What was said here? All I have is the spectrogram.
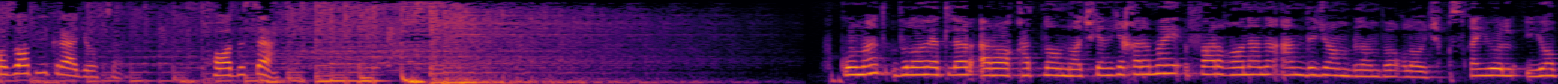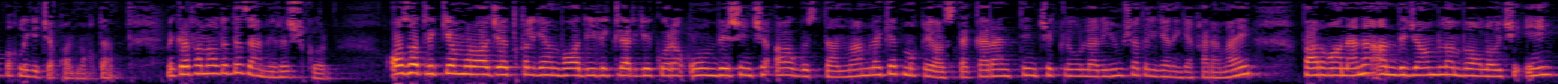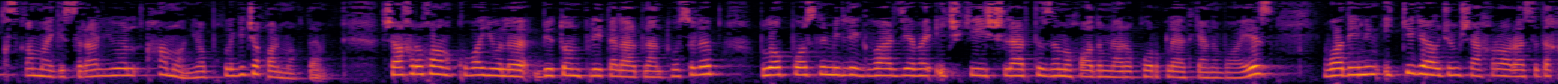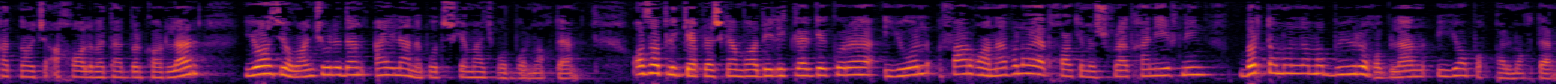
Ozodlik radiosi. Hodisa. Hukumat viloyatlar aro qatnovni ochganiga qaramay farg'onani andijon bilan bog'lovchi qisqa yo'l yopiqligicha qolmoqda. Mikrofon oldida zamira shukur ozodlikka murojaat qilgan vodiyliklarga ko'ra 15 avgustdan mamlakat miqyosida karantin cheklovlari yumshatilganiga qaramay farg'onani andijon bilan bog'lovchi eng qisqa magistral yo'l hamon yopiqligicha qolmoqda. Shahrixon quva yo'li beton plitalar bilan to'silib blokpostni milliy gvardiya va ichki ishlar tizimi xodimlari qo'riqlayotgani bois vodiyning ikki gavjum shahri orasida qatnovchi aholi va tadbirkorlar yoz yovon cho'lidan aylanib o'tishga majbur bo'lmoqda. Ozodlik gaplashgan vodiyliklarga ko'ra yo'l farg'ona viloyat hokimi shuhrat g'aniyevning bir tomonlama buyrug'i bilan yopiq qolmoqda.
